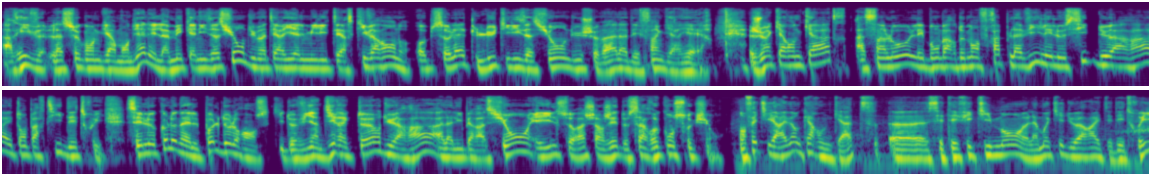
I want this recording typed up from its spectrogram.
Arrive la Seconde Guerre mondiale et la mécanisation du matériel militaire, ce qui va rendre obsolète l'utilisation du cheval à des fins guerrières. Juin 44, à Saint-Lô, les bombardements frappent la ville et le site du Haras est en partie détruit. C'est le colonel Paul de Laurence qui devient directeur du Haras à la Libération et il sera chargé de sa reconstruction. En fait, il est arrivé en 44. Euh, C'était effectivement la moitié du Haras était détruit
